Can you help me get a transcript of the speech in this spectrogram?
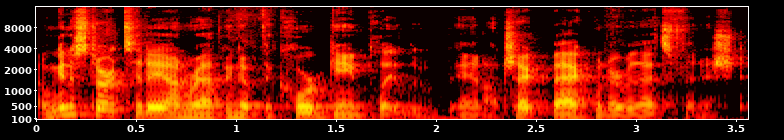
I'm going to start today on wrapping up the core gameplay loop, and I'll check back whenever that's finished.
